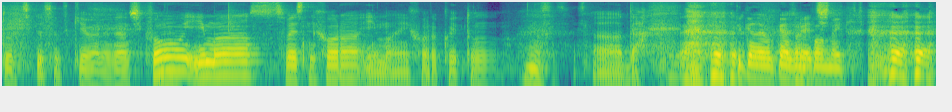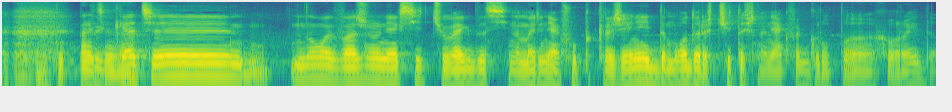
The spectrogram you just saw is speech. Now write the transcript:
турците са такива, не знам си какво. Да. Има свестни хора, има и хора, които... Не свестни. А, да. така да го кажем по-меки. така че много е важно някакси човек да си намери някакво покръжение и да мога да разчиташ на някаква група хора и да,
